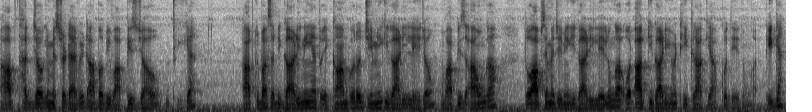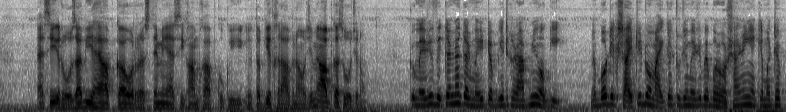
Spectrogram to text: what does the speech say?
आप थक जाओगे मिस्टर डेविड आप अभी वापस जाओ ठीक है? आपके पास अभी गाड़ी नहीं है तो एक काम करो जिमी की गाड़ी ले जाओ वापस आऊँगा। तो आपसे मैं जिमी की गाड़ी ले लूँगा और आपकी गाड़ी में ठीक करा के आपको दे दूँगा ठीक है? ऐसी रोज़ा भी है आपका और रास्ते में ऐसी खाम खा आपको कोई तबीयत ख़राब ना हो जाए मैं आपका सोच रहा हूँ। तो मेरी फ़िक्र ना कर मेरी तबीयत ख़राब नहीं होगी। मैं बहुत एक्साइटेड हूँ माइकल तुझे मेरे पे भरोसा नहीं है कि मतलब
